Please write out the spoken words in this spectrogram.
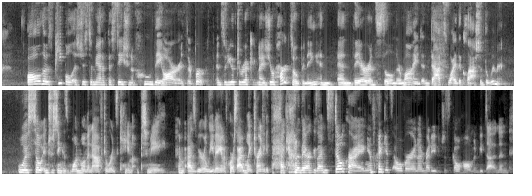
all those people is just a manifestation of who they are at their birth. And so you have to recognize your heart's opening and and there and still in their mind. And that's why the clash of the women. Well, was so interesting because one woman afterwards came up to me Um, as we were leaving. And of course, I'm like trying to get the heck out of there because I'm still crying and like it's over and I'm ready to just go home and be done. And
